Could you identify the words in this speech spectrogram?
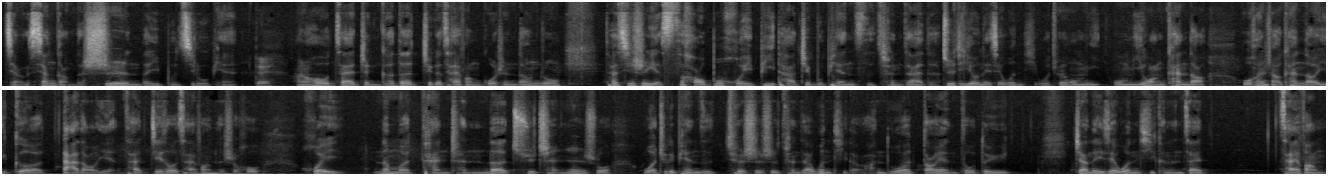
讲香港的诗人的一部纪录片。对，然后在整个的这个采访过程当中。他其实也丝毫不回避他这部片子存在的具体有哪些问题。我觉得我们我们以往看到，我很少看到一个大导演他接受采访的时候会那么坦诚的去承认说，我这个片子确实是存在问题的。很多导演都对于这样的一些问题，可能在采访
